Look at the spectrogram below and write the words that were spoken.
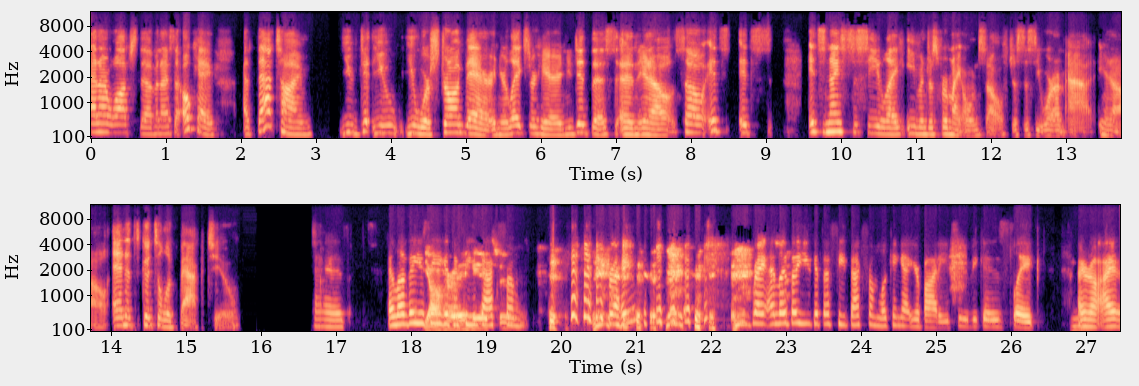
and i watched them and i said okay at that time you did you you were strong there and your legs are here and you did this and you know. So it's it's it's nice to see like even just for my own self just to see where i'm at you know and it's good to look back too. Yes. I love that you say Y'all get the feedback from right? Right i love that you get the feedback from looking at your body too because like i don't know i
